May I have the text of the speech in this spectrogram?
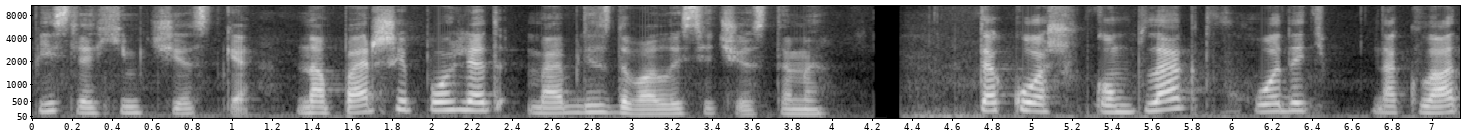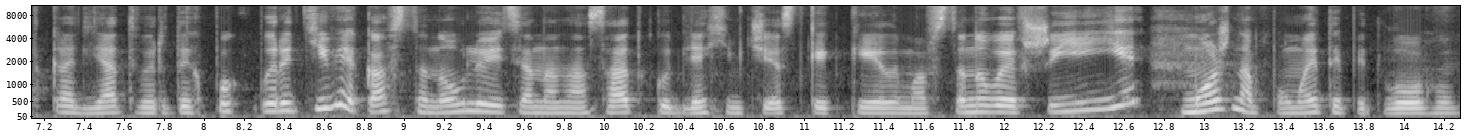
після хімчистки. На перший погляд меблі здавалися чистими. Також в комплект входить накладка для твердих покриттів, яка встановлюється на насадку для хімчистки килима. Встановивши її, можна помити підлогу.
